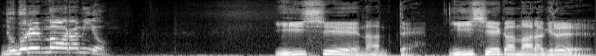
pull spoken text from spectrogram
누구를 말함이요? 이시의 난때 이시애가 말하기를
